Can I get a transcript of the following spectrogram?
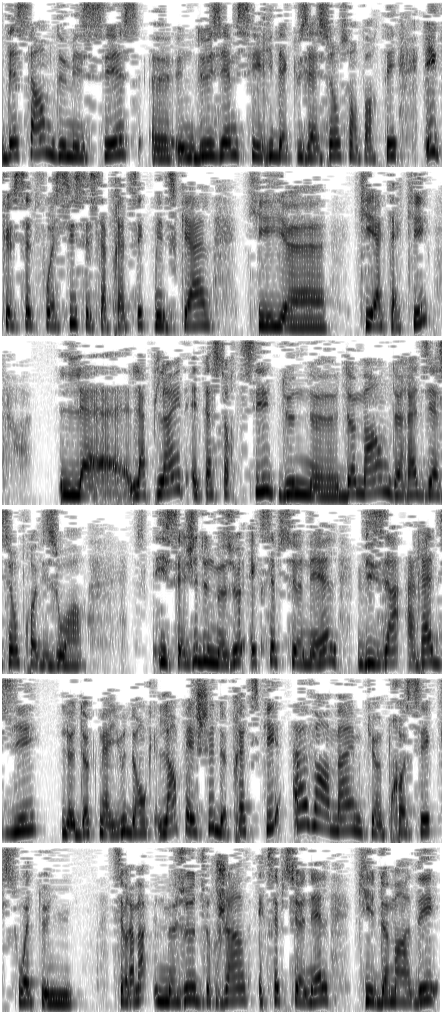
décembre 2006, euh, une deuxième série d'accusations sont portées et que cette fois-ci, c'est sa pratique médicale qui, euh, qui est attaquée. La, la plainte est assortie d'une demande de radiation provisoire. Il s'agit d'une mesure exceptionnelle visant à radier le doc Mayou, donc l'empêcher de pratiquer avant même qu'un procès soit tenu. C'est vraiment une mesure d'urgence exceptionnelle qui est demandée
